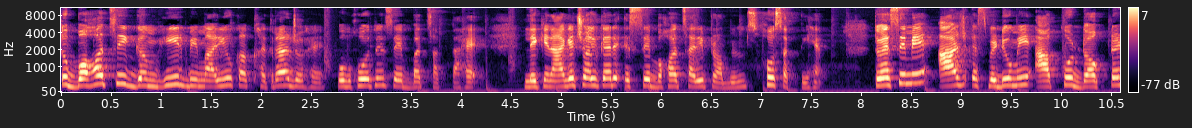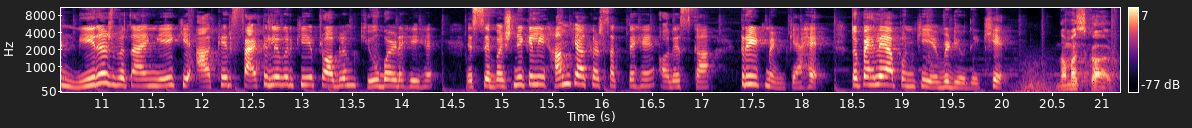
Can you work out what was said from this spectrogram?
तो बहुत सी गंभीर बीमारियों का खतरा जो है, वो होने से बच सकता है। लेकिन आगे चलकर इससे बहुत सारी प्रॉब्लम्स हो सकती हैं। तो ऐसे में आज इस वीडियो में आपको डॉक्टर नीरज बताएँगे कि आखिर फैटी लिवर की ये प्रॉब्लम क्यों बढ़ रही है? इससे बचने के लिए हम क्या कर सकते हैं और इसका ट्रीटमेंट क्या है? तो पहले आप उनकी ये वीडियो देखिए। नमस्कार।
